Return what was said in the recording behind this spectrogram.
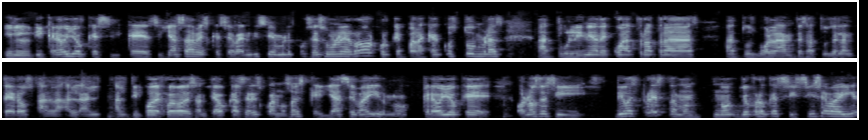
y, creo yo que si, que si ya sabes que se va en diciembre, pues es un error, porque para qué acostumbras a tu línea de cuatro atrás, a tus volantes, a tus delanteros, al tipo de juego de Santiago Cáceres cuando sabes que ya se va a ir, ¿no? Creo yo que, o no sé si, digo, es préstamo, no, yo creo que si sí se va a ir,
